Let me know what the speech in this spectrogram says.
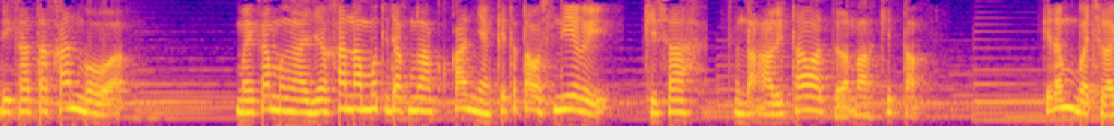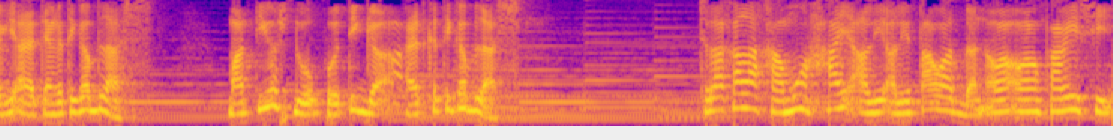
Dikatakan bahwa mereka mengajarkan namun tidak melakukannya. Kita tahu sendiri kisah tentang ahli Taurat dalam Alkitab. Kita membaca lagi ayat yang ke-13. Matius 23 ayat ke-13. Celakalah kamu hai ahli-ahli Taurat dan orang-orang Farisi,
